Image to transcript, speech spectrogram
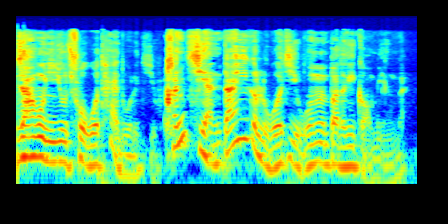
然后你就错过太多的机会。很简单一个逻辑，我们把它给搞明白。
